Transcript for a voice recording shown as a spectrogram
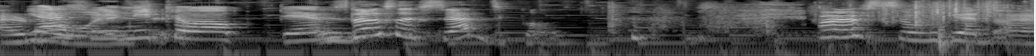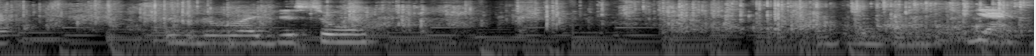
I don't know Yes, what we is need it. to open It this. looks like Santa Claus. First, so we get uh, like this. So Yes.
